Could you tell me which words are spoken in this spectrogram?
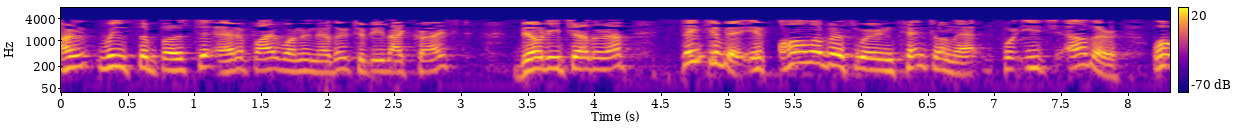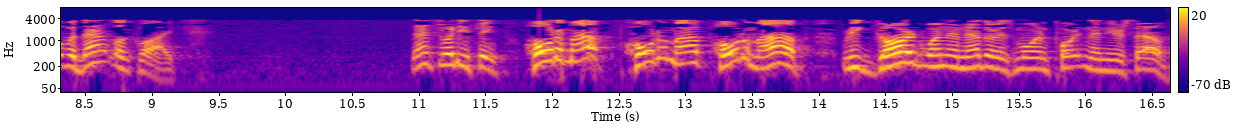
Aren't we supposed to edify one another to be like Christ? Build each other up? Think of it. If all of us were intent on that for each other, what would that look like? That's what he's saying. Hold them up. Hold them up. Hold them up. Regard one another as more important than yourself.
